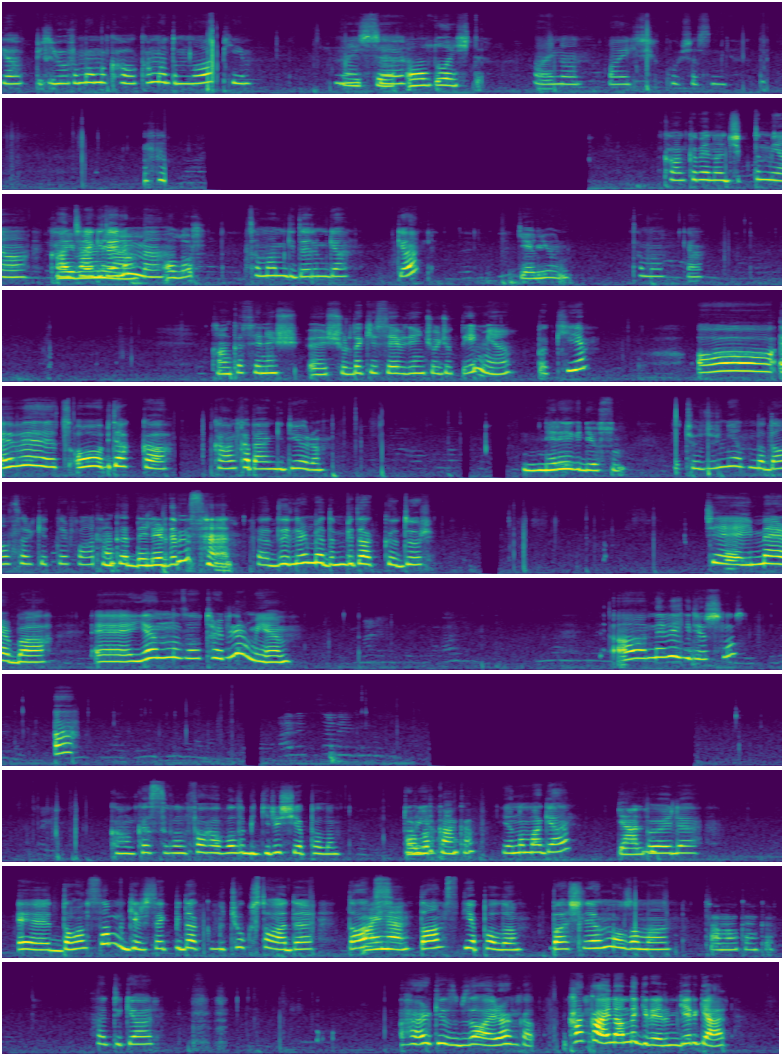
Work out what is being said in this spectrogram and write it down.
Ya biliyorum ama kalkamadım. Ne yapayım? Neyse oldu o işte. Aynen. Ay koşasım geldi. Kanka ben acıktım ya. Kantine Hayvan ne gidelim ya? mi? Olur. Tamam gidelim gel. Gel. Geliyorum. Tamam gel. Kanka senin e, şuradaki sevdiğin çocuk değil mi ya? Bakayım. Aa evet. Oo bir dakika. Kanka ben gidiyorum. Nereye gidiyorsun? Ya çocuğun yanında dans hareketleri falan. Kanka delirdin mi sen? Ya delirmedim bir dakika dur. Şey merhaba. Ee, yanınıza oturabilir miyim? Aa nereye gidiyorsunuz? Ah. Kanka sınıfa havalı bir giriş yapalım. Dur Olur ya- kanka. yanıma gel. Geldim. Böyle e, dansa mı girsek? Bir dakika bu çok sade. Dans, Aynen. dans yapalım. Başlayalım o zaman. Tamam kanka. Hadi gel. Herkes bize hayran kat. Kanka aynı anda girelim. Geri gel.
